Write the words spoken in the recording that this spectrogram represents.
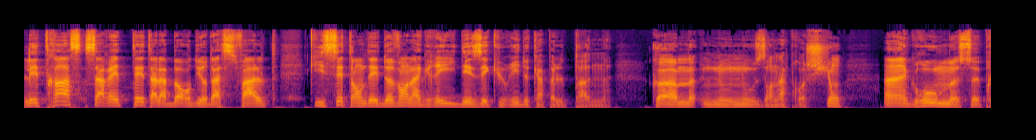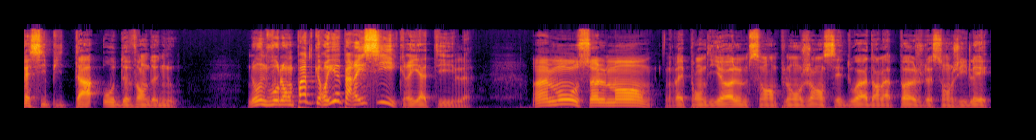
Les traces s'arrêtaient à la bordure d'asphalte qui s'étendait devant la grille des écuries de Capleton. Comme nous nous en approchions, un groom se précipita au-devant de nous. Nous ne voulons pas de curieux par ici, cria-t-il. Un mot seulement, répondit Holmes en plongeant ses doigts dans la poche de son gilet.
